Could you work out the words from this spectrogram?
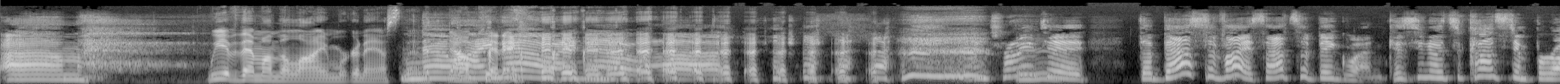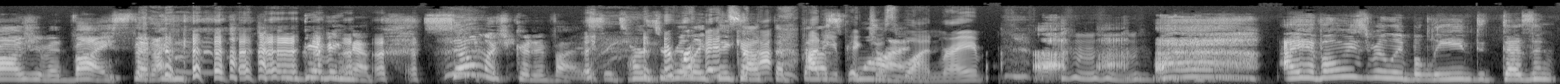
Um We have them on the line. We're going to ask them. no, I'm I kidding. know, I know. Uh, I'm trying to the best advice, that's a big one. Because you know, it's a constant barrage of advice that I'm, I'm giving them. So much good advice. It's hard to really Right, pick so out the best How do you pick one. just one, right? I have always really believed it doesn't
